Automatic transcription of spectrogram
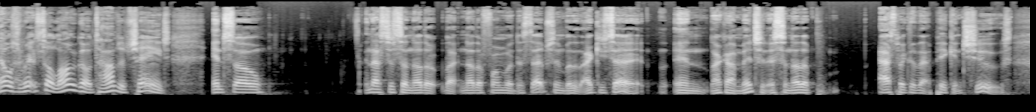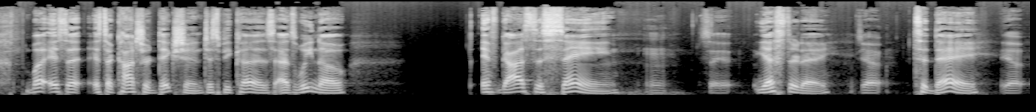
That was written so long ago. Times have changed. And so and that's just another like another form of deception, but like you said, and like I mentioned, it's another aspect of that pick and choose. But it's a it's a contradiction just because as we know if God's the same mm, Say it. yesterday, Yep. today, Yep.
